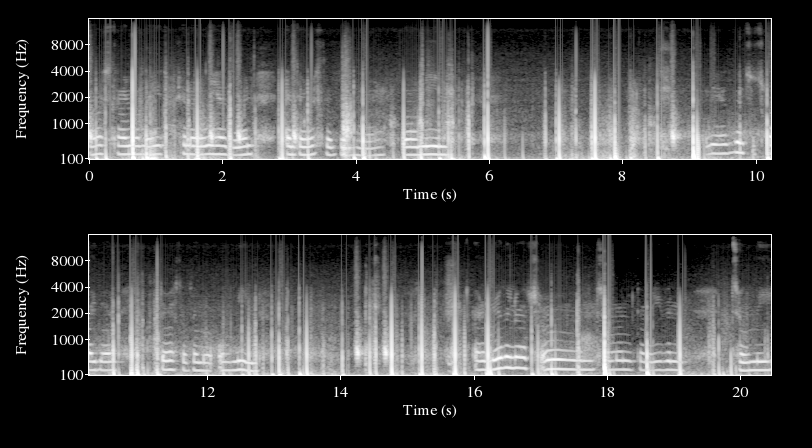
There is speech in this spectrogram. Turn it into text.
last time on my YouTube channel I only had one and the rest of them were all mean. we have one subscriber, the rest of them are all mean. I'm really not sure when someone's gonna even tell me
